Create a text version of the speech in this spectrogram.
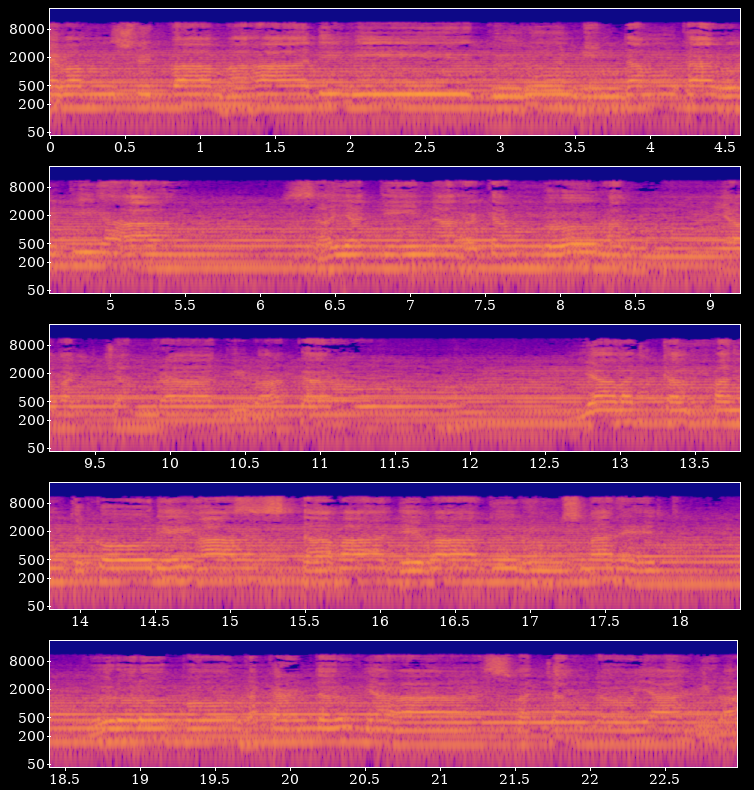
एवं श्रुत्वा महादेवी गुरुनिन्दं करोति यः। स यति नरकं घोरं यवच्चन्द्रादिवाकरो यावत्कल्पन्तको देहास्तवा देवा गुरुं स्मरेत् गुरुरूपो न कर्तव्यः स्वच्छन्दो यादिवा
